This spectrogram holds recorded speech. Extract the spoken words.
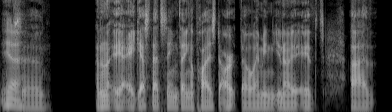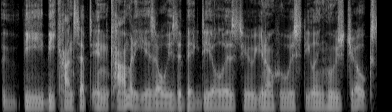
Yeah. uh, I don't know. I guess that same thing applies to art, though. I mean, you know, it's uh, the the concept in comedy is always a big deal. Is to you know who is stealing whose jokes.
